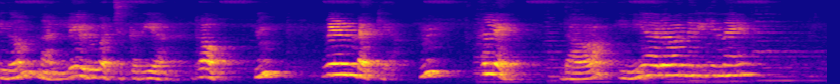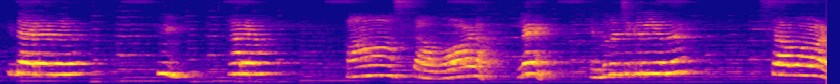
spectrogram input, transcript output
ഇതും നല്ലൊരു പച്ചക്കറിയാണ് കേട്ടോ. വെണ്ടയ്ക്ക. അല്ലേ ദാ ഇനി ആരാ വന്നിരിക്കുന്നേ ഇതാരത്. ആരാ ആ സവാള അല്ലേ എന്ത് പച്ചക്കറി അത് സവാള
